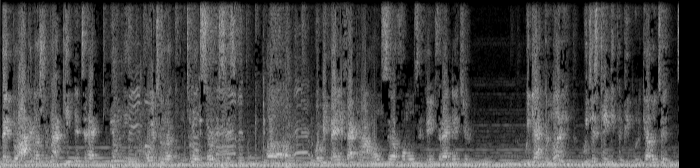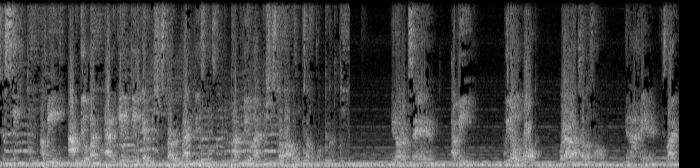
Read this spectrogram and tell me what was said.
they blocking us from not getting into that community or into the, into those services uh, where we manufacture our own cell phones and things of that nature we got the money, we just can't get the people together to, to see. I mean, I feel like out of anything that we should start a black business, I feel like we should start our own telephone company. You know what I'm saying? I mean, we don't walk without our telephone in our hand. It's like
